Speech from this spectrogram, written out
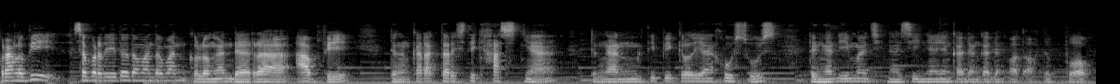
kurang lebih seperti itu teman-teman. Golongan darah AB dengan karakteristik khasnya dengan tipikal yang khusus dengan imajinasinya yang kadang-kadang out of the box.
